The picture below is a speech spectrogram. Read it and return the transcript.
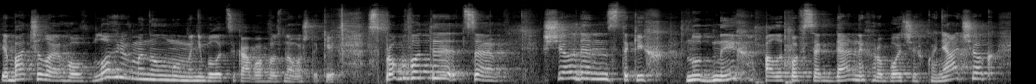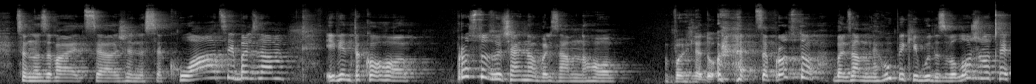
Я бачила його в блогерів в минулому, мені було цікаво його знову ж таки спробувати. Це ще один з таких нудних, але повсякденних робочих конячок. Це називається quoi, цей бальзам. І він такого просто звичайного бальзамного вигляду. Це просто бальзам для губ, який буде зволожувати,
